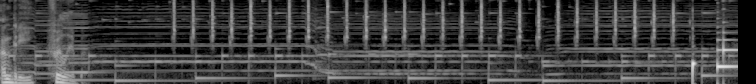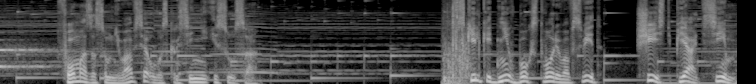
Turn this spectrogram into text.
Андрій, Филип. Фома засумнівався у Воскресінні Ісуса. Скільки днів Бог створював світ? Шість, п'ять, сім.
